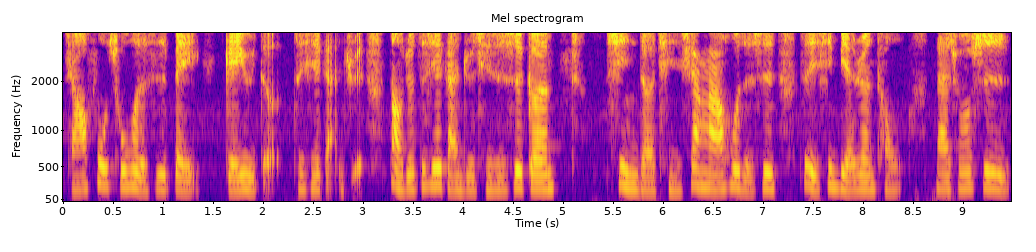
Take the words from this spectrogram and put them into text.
想要付出，或者是被给予的这些感觉。那我觉得这些感觉其实是跟性的倾向啊，或者是自己性别认同来说是。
